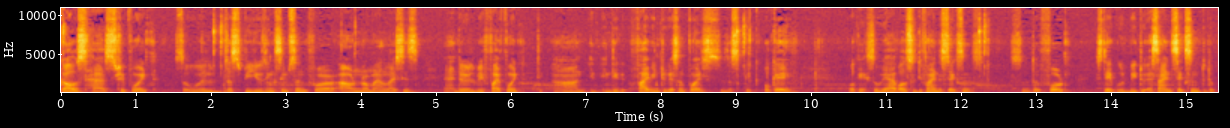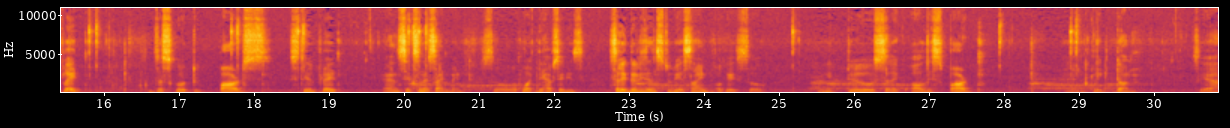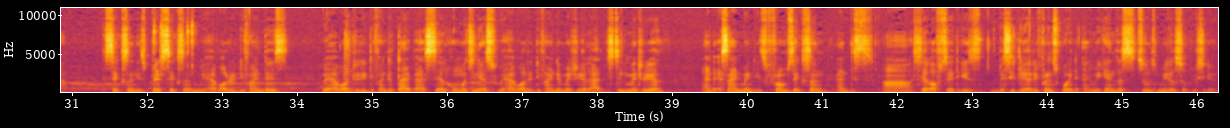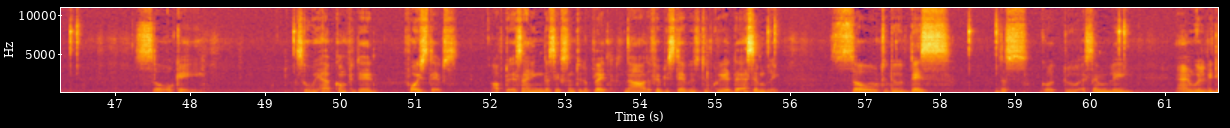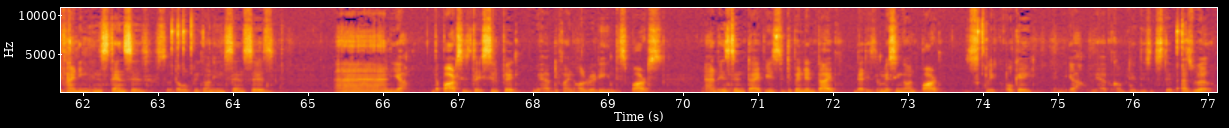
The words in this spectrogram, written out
Gauss has three point so we'll just be using Simpson for our normal analysis and there will be five point uh, integ five integration points. So just click OK. Okay so we have also defined the sections. So the fourth step would be to assign section to the plate. Just go to parts steel plate and section assignment. So what they have said is select the regions to be assigned. Okay so we need to select all this part and click done. So yeah section is plate section. We have already defined this. We have already defined the type as cell homogeneous. We have already defined the material as steel material. And assignment is from section. And this uh, cell offset is basically a reference point. And we can just choose middle surface here. So okay so we have completed four steps. After assigning the section to the plate now the fifth step is to create the assembly. So to do this just go to assembly and we'll be defining instances. So double click on instances. And yeah the parts is the steel plate. We have defined already in this parts. And the instant type is the dependent type. That is the missing on part. Just click ok. And yeah we have completed this step as well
